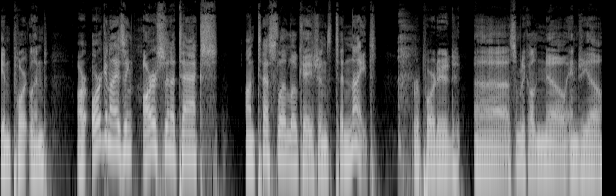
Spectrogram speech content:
in Portland, are organizing arson attacks on Tesla locations tonight, reported uh, somebody called No NGO.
